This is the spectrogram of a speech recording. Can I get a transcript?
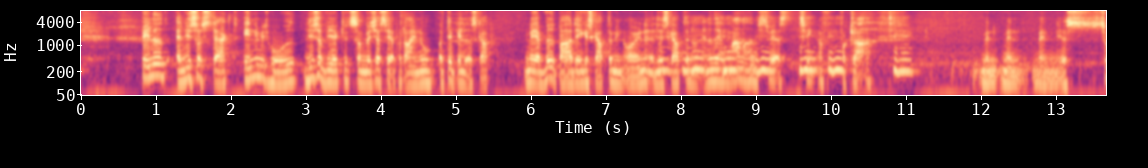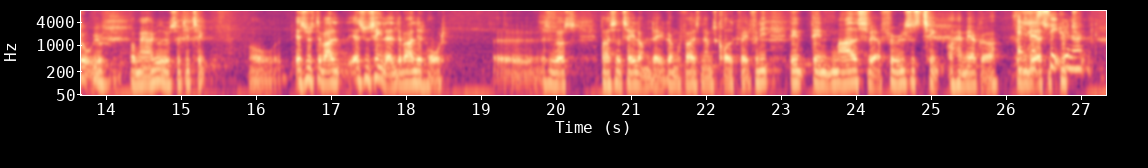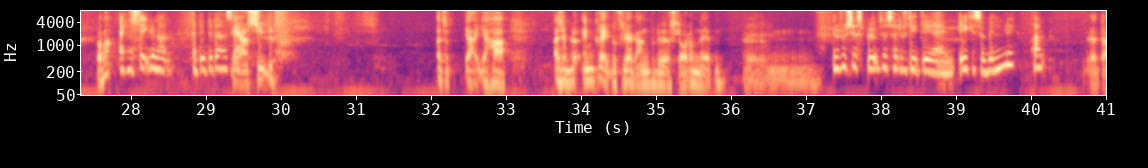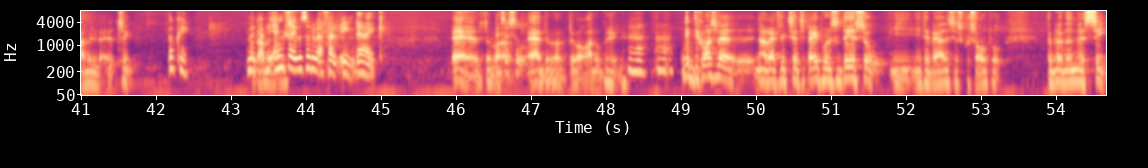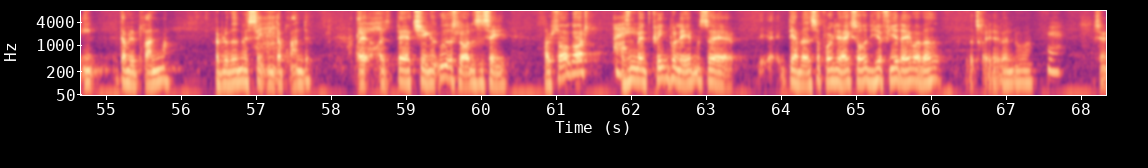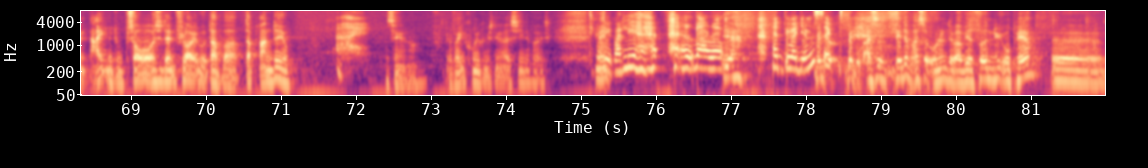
billedet er lige så stærkt inde i mit hoved, lige så virkeligt, som hvis jeg ser på dig nu, og det billede er skabt. Men jeg ved bare, at det ikke er skabt af mine øjne, at det er skabt af noget andet. Det er en meget, meget svær ting at forklare. Men, men, men jeg så jo og mærkede jo så de ting. Og jeg synes, det var, jeg synes helt ærligt, det var lidt hårdt. Øh, Jeg synes også, bare at sidde og tale om det i dag, gør mig faktisk nærmest grådkval, fordi det er, en, det er en meget svær følelsesting at have med at gøre. Fordi At det er så set dybt. en ånd. Hvad var? At have set en ånd. Er det det, der er svært? Jeg har set det. Altså, jeg, jeg har... Altså, jeg blev angrebet flere gange på det der slot om natten. Øhm, Når du siger spøgelser, så er det fordi, det er en ikke så venlig ånd? ja, der er vel alting. Okay. Men at blive angrebet, så er det i hvert fald en, der ikke... Ja, ja, det var, Altså ja, det var, det var ret ubehageligt. Aha, aha. Jamen, det kan også være, når jeg reflekterer tilbage på det, så det jeg så i, i det værelse, jeg skulle sove på, der blev jeg ved med at se en, der ville brænde mig. Og jeg blev ved med at se en, der brændte. Og, jeg, og da jeg tjekkede ud af slottet, så sagde jeg, har du sovet godt? Ej. Og sådan med et grin på læben, så jeg, det har været så frygteligt, jeg har ikke sovet de her fire dage, hvor jeg været. Eller tre dage, hvad det nu var. Ja. Så jeg, nej, men du sover også i den fløj, hvor der, var, der brændte jo. Ej, jeg, Nå, jeg får helt kuldegysninger af at sige det faktisk. det kunne men, Men- jeg godt lige have, advaret om, Ja. at det var Men, hjemmesøgt. det, men det, var så, det, der var så underligt, det var, at vi havde fået en ny au pair. Øh,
